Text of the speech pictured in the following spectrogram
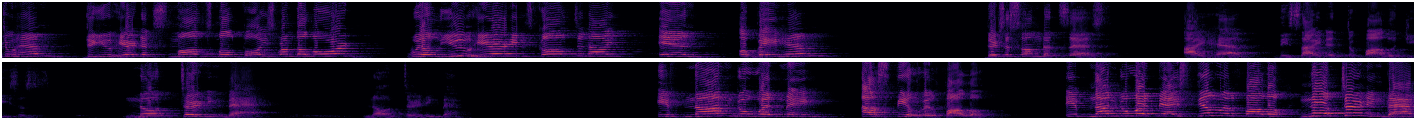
to Him? Do you hear that small, small voice from the Lord? Will you hear His call tonight and obey Him? There's a song that says, I have decided to follow Jesus. No turning back. No turning back. If none go with me, I still will follow. If none go with me, I still will follow. No turning back.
